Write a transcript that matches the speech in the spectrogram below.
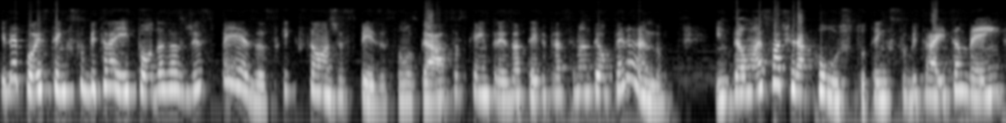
e depois tem que subtrair todas as despesas. O que, que são as despesas? São os gastos que a empresa teve para se manter operando. Então, não é só tirar custo, tem que subtrair também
